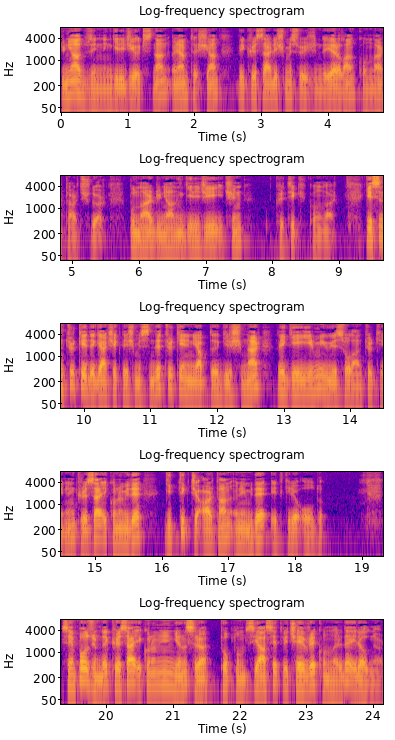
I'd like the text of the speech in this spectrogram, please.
dünya düzeninin geleceği açısından önem taşıyan ve küreselleşme sürecinde yer alan konular tartışılıyor. Bunlar dünyanın geleceği için kritik konular. GES'in Türkiye'de gerçekleşmesinde Türkiye'nin yaptığı girişimler ve G20 üyesi olan Türkiye'nin küresel ekonomide gittikçe artan önemi de etkili oldu. Sempozyumda küresel ekonominin yanı sıra toplum, siyaset ve çevre konuları da ele alınıyor.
